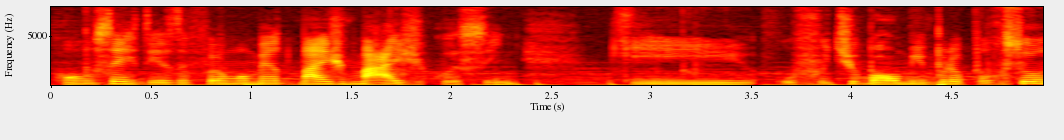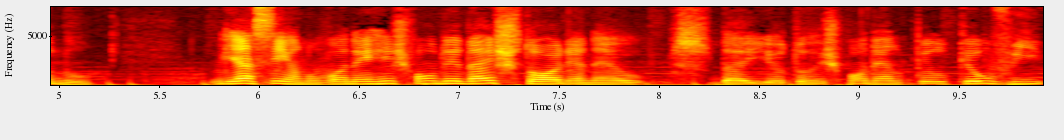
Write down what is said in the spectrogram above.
Com certeza foi o momento mais mágico, assim, que o futebol me proporcionou. E assim, eu não vou nem responder da história, né? Isso daí eu tô respondendo pelo que eu vi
